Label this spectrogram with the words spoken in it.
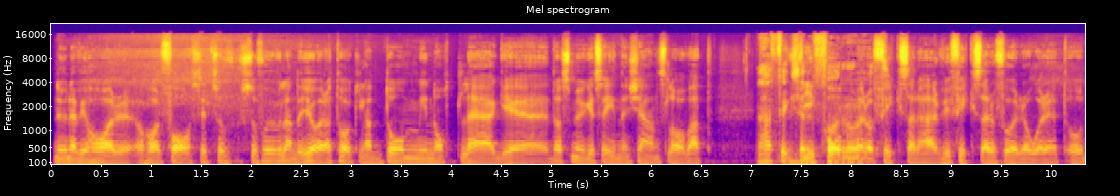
nu när vi har, har facit så, så får vi väl ändå göra tolkningen att de i något läge, det har smugit sig in en känsla av att det här fixade vi kommer året. att fixa det här. Vi fixade det förra året och,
